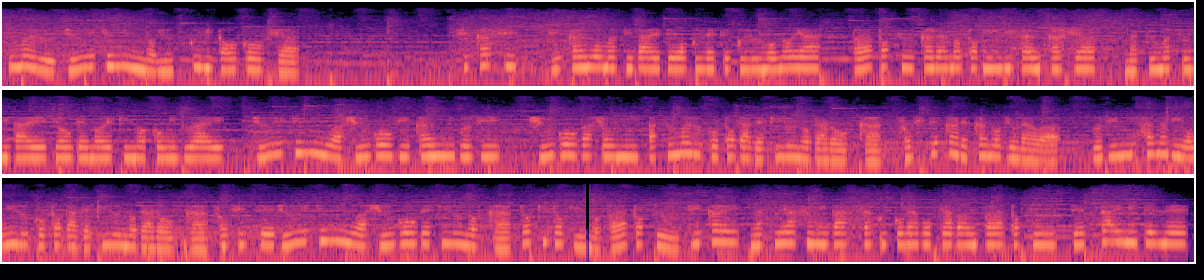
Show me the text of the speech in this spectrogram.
集まる11人のゆっくり投稿者。しかし、時間を間違えて遅れてくる者や、パート2からの飛び入り参加者、夏祭りが影響での生き残り具合、11人は集合時間に無事、集合場所に集まることができるのだろうか。そして彼彼女らは、無事に花火を見ることができるのだろうか。そして11人は集合できるのか。ドキドキのパート2。次回、夏休み合作コラボ茶番パート2。絶対見てね。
